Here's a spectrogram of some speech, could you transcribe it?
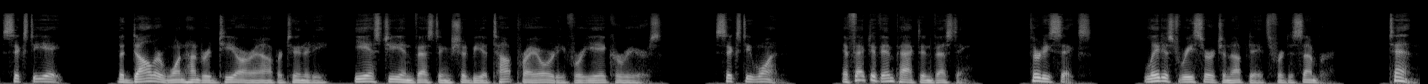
68. The $100 TRN opportunity, ESG investing should be a top priority for EA careers. 61. Effective impact investing. 36. Latest research and updates for December. 10.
